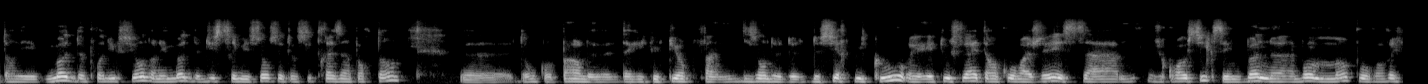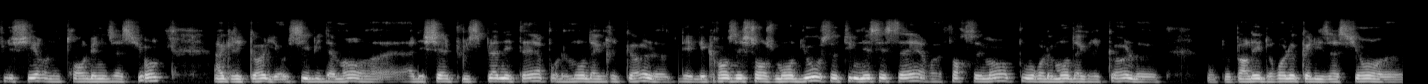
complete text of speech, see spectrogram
dans les modes de production, dans les modes de distribution, c'est aussi très important. Euh, donc on parle d'agriculture, disons de, de, circuits courts et, tout cela est encouragé. Ça, je crois aussi que c'est un bon moment pour réfléchir à notre organisation agricole. Il y a aussi évidemment à l'échelle plus planétaire pour le monde agricole, les, les grands échanges mondiaux sont-ils nécessaires forcément pour le monde agricole on peut parler de relocalisation euh,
